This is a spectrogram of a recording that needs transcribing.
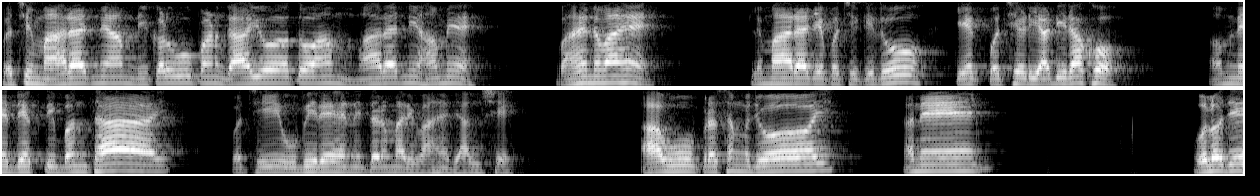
પછી મહારાજને આમ નીકળવું પણ ગાયો તો આમ મહારાજની સામે વાહેન વાહે. એટલે મહારાજે પછી કીધું કે એક પછેડી આડી રાખો, અમને દેખતી બંધ થાય, પછી ઊભી રહે નહીંતર અમારી વાહે જ હાલશે. આવું પ્રસંગ જોઈ અને ઓલો જે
